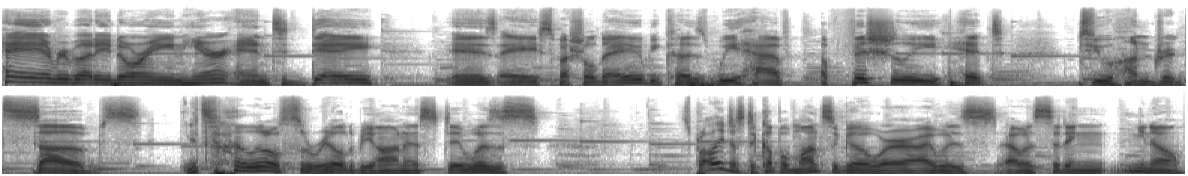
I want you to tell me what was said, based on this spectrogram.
Hey everybody, Dorean here, and today is a special day because we have officially hit 200 subs. It's a little surreal to be honest. It was it's probably just a couple months ago where I was I was sitting, you know,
